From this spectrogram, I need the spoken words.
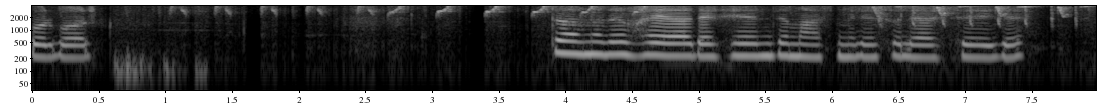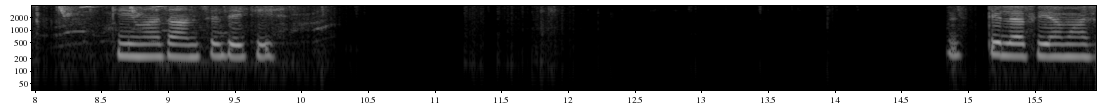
করব আর? তো আপনাদের ভাইয়া দেখেন যে মাছ মেরে চলে আসছে, এই যে। কি মাছ আনছে দেখি। তেলাপিয়া মাছ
